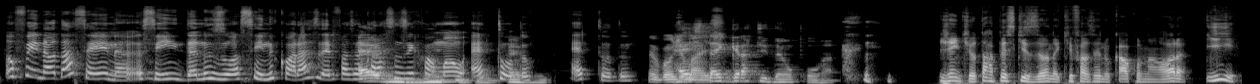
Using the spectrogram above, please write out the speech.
o final da cena, assim, dando zoom assim no coração, ele fazendo um É coraçãozinho com a mão. É tudo. É tudo. É bom demais. Hashtag gratidão, porra. Gente, eu tava pesquisando aqui, fazendo o cálculo na hora, e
